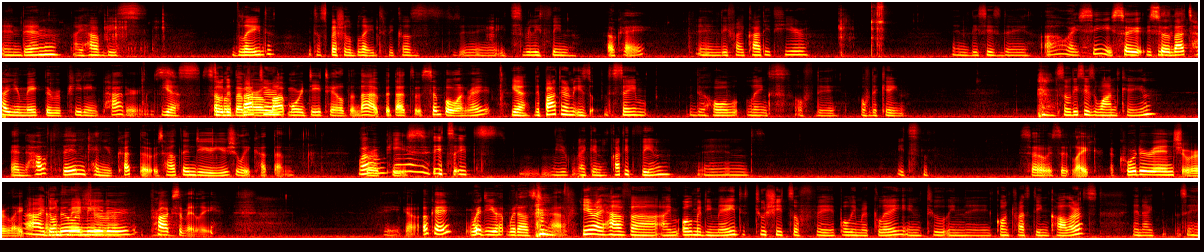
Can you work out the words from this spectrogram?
and then I have this blade. It's a special blade because uh, it's really thin. Okay. And if I cut it here, and this is the Oh, I see. So, so that's how you make the repeating patterns. yes. Some so of the them pattern, are a lot more detailed than that, but that's a simple one, right? Yeah, the pattern is the same, the whole length of the of the cane. so this is one cane. And how thin can you cut those? How thin do you usually cut them? For a piece. uh, it's it's you, I can cut it thin, and it's So is it like a quarter inch or like I a don't measure. millimeter? Approximately. There you go. Okay. What do you? What else do you have? Here I have, uh, I'm already made two sheets of uh, polymer clay in two in uh, contrasting colors, and I uh,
